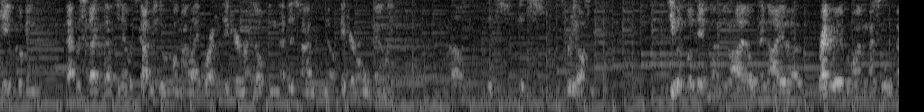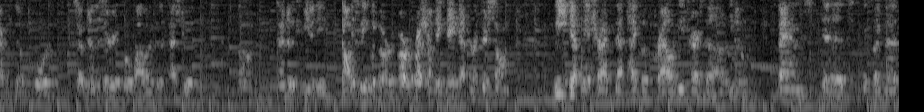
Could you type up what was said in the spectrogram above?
gave cooking that respect, that you know, it's gotten me to a point in my life where I can take care of myself, and at this time, you know, take care of my whole family. Um, it's it's it's pretty awesome. Tēla's located in Miami, Ohio, and I uh, graduated from Miami High School back in 2004. So I've known this area for a while and I've been attached to it. Um, and I know the community. Obviously, with our, our restaurant being named after a Phish song, we definitely attract that type of crowd. We attract, uh, you know, fans, deadheads, things like that.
